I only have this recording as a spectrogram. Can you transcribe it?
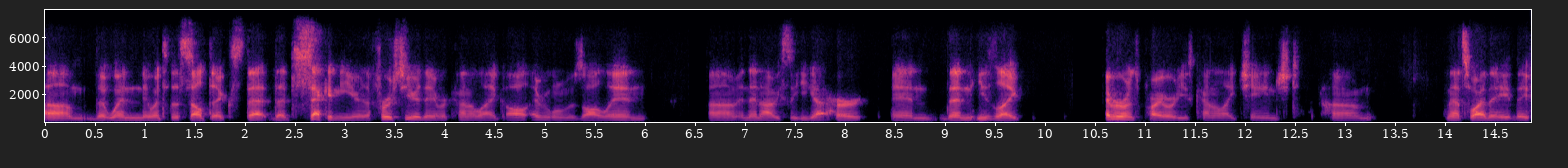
um, that when they went to the Celtics, that that second year, the first year, they were kind of like all everyone was all in, um, and then obviously he got hurt, and then he's like everyone's priorities kind of like changed, um, and that's why they they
